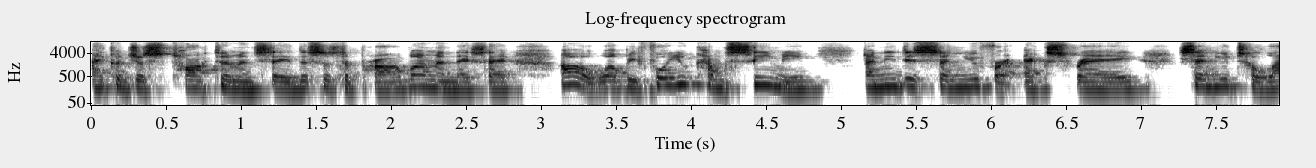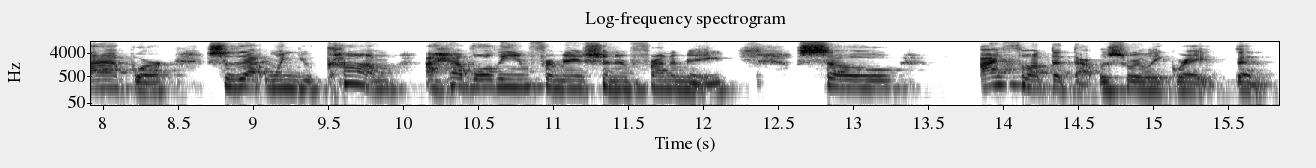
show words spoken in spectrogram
I could just talk to them and say, This is the problem? And they say, Oh, well, before you come see me, I need to send you for x ray, send you to lab work so that when you come, I have all the information in front of me. So I thought that that was really great that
